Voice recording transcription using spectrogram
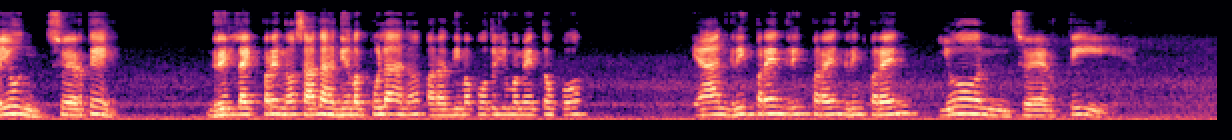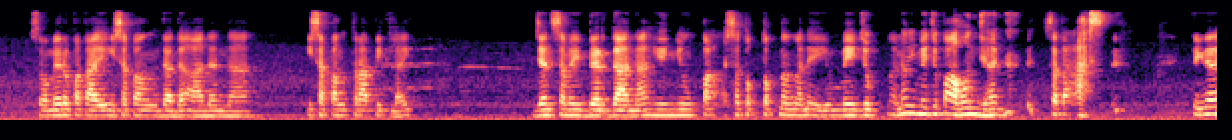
Ayun, swerte. Green light pa rin, no? Sana hindi magpula, no? Para hindi maputol yung momentum ko. Yan, green pa rin, green pa rin, green pa rin. Yun, swerte. So, meron pa tayong isa pang dadaanan na isa pang traffic light. Diyan sa may Verdana, yun yung pa, sa tuktok ng ano eh, yung medyo, ano, yung medyo paahon dyan sa taas. Tingnan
